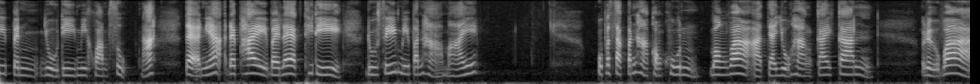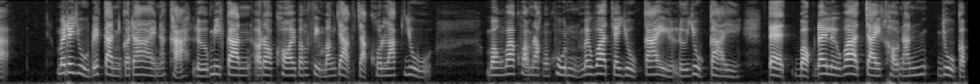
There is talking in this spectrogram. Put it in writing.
ที่เป็นอยู่ดีมีความสุขนะ แต่อันเนี้ยได้ไพ่ใบแรกที่ดี ดูซิมีปัญหาไหมอุปสรรคปัญหาของคุณมองว่าอาจจะอยู่ห่างไกลกัน หรือว่า ไม่ได้อยู่ด้วยกันก็ได้นะคะ หรือมีการรอคอยบางสิ่งบางอย่างจากคนรักอยู่ มองว่าความรักของคุณไม่ว่าจะอยู่ใกล้หรืออยู่ไกล แต่บอกได้เลยว่าใจเขานั้นอยู่กับ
